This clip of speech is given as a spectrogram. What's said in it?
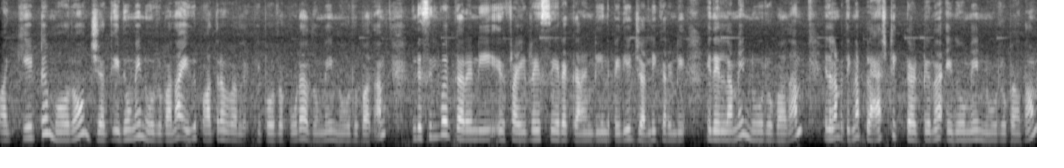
பக்கெட்டு மோரம் ஜக் இதுவுமே நூறுரூபா தான் இது பாத்திரம் விளக்கி போடுற கூட அதுவுமே நூறுரூபா தான் இந்த சில்வர் கரண்டி ஃப்ரைட் ரைஸ் செய்கிற கரண்டி இந்த பெரிய ஜல்லி கரண்டி இது எல்லாமே நூறுரூபா தான் இதெல்லாம் பார்த்திங்கன்னா பிளாஸ்டிக் தட்டு தான். எதுவுமே நூறுரூபா தான்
